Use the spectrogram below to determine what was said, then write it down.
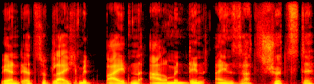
während er zugleich mit beiden Armen den Einsatz schützte.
